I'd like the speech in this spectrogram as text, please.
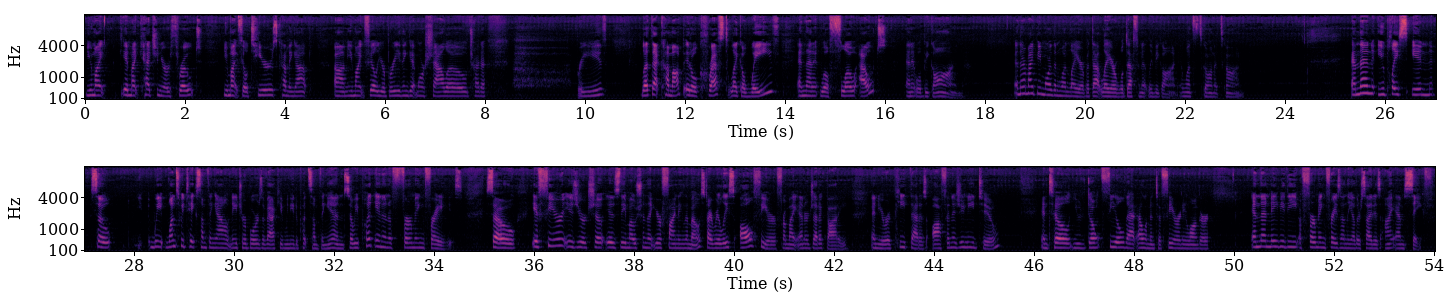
You might it might catch in your throat. You might feel tears coming up. Um, you might feel your breathing get more shallow. Try to breathe. Let that come up. It'll crest like a wave and then it will flow out and it will be gone. And there might be more than one layer, but that layer will definitely be gone. And once it's gone, it's gone. And then you place in so we once we take something out, nature bores a vacuum, we need to put something in. So we put in an affirming phrase. So if fear is your cho- is the emotion that you're finding the most, I release all fear from my energetic body and you repeat that as often as you need to until you don't feel that element of fear any longer. And then maybe the affirming phrase on the other side is I am safe.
